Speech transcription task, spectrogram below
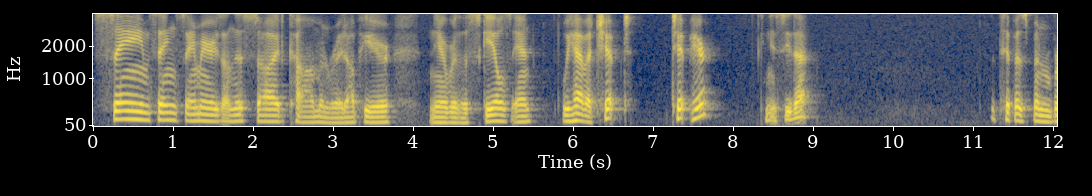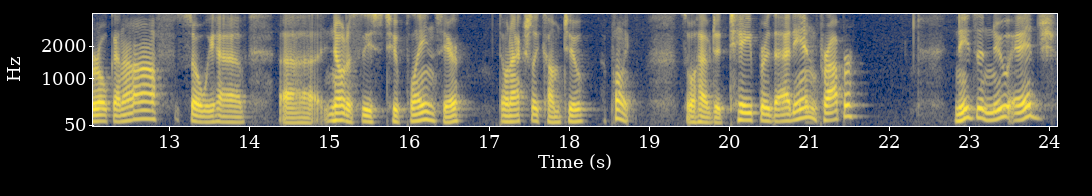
Same thing, same areas on this side, common right up here near where the scales end. We have a chipped tip here. Can you see that? The tip has been broken off, so we have, uh, notice these two planes here don't actually come to a point. So we'll have to taper that in proper. Needs a new edge.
